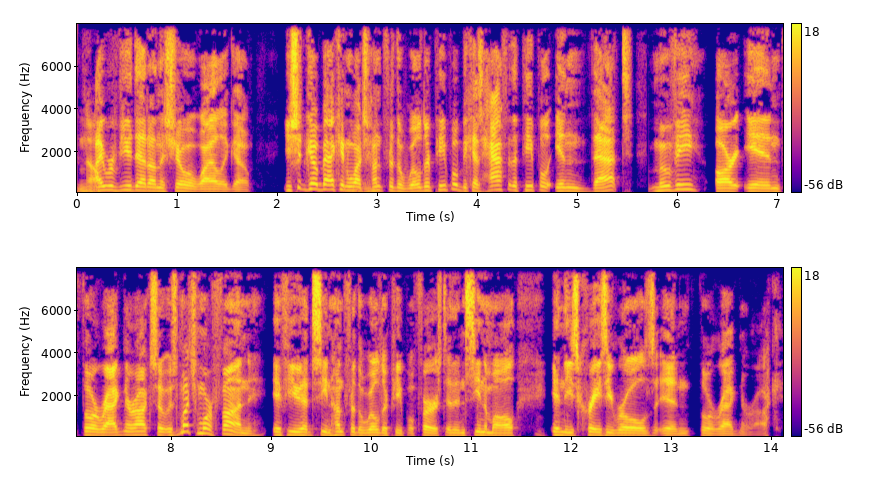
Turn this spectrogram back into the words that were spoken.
No. I reviewed that on the show a while ago. You should go back and watch Mhm. Hunt for the Wilderpeople because half of the people in that movie are in Thor Ragnarok. So it was much more fun if you had seen Hunt for the Wilderpeople first and then seen them all in these crazy roles in Thor Ragnarok.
